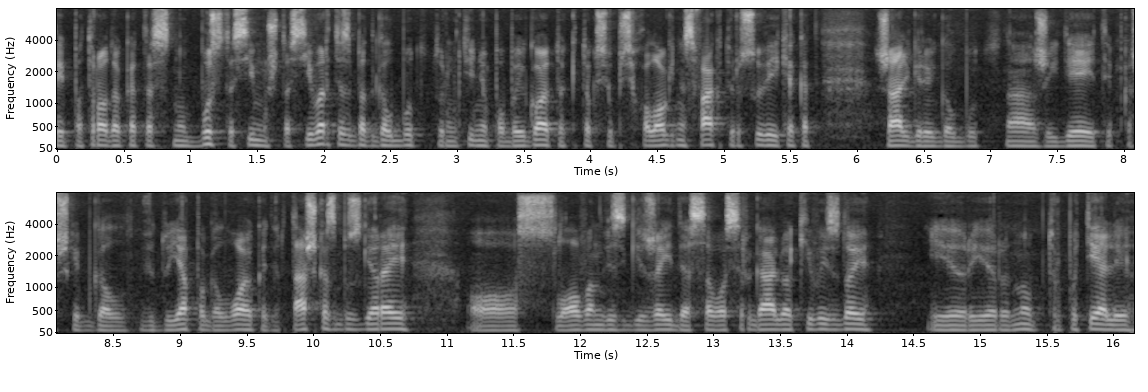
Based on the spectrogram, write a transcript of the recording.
taip atrodo, kad tas nu, bus tas įmuštas įvartis, bet galbūt rungtynių pabaigoje toks, toks jau psichologinis faktorius suveikia, kad žalgeriui galbūt na, žaidėjai taip kažkaip gal viduje pagalvojo, kad ir taškas bus gerai, o Slovan visgi žaidė savo ir galių akivaizdoj ir, ir nu, truputėlį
